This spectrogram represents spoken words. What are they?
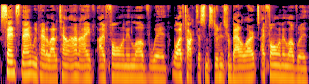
since then we've had a lot of talent on. I've I've fallen in love with. Well, I've talked to some students from Battle Arts. I've fallen in love with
